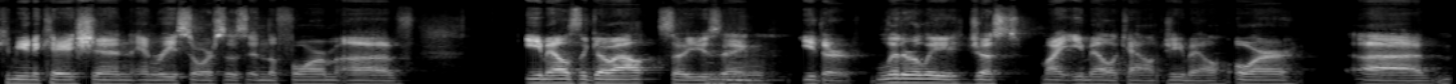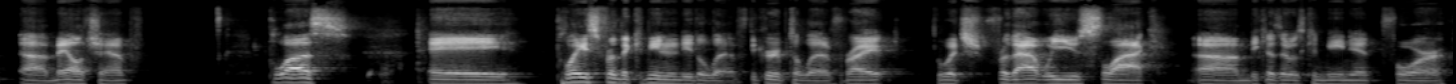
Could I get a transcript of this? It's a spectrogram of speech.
communication and resources in the form of emails that go out. So using mm-hmm. either literally just my email account, Gmail, or uh, uh, MailChimp, plus a place for the community to live, the group to live, right? Which for that we use Slack um, because it was convenient for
